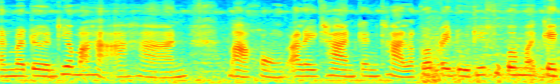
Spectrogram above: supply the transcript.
นมาเดินเที่ยวมาหาอาหารมาของอะไรทานกันค่ะ แล้วก็ไปดูที่ซูเปอร์มาร์เก็ต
